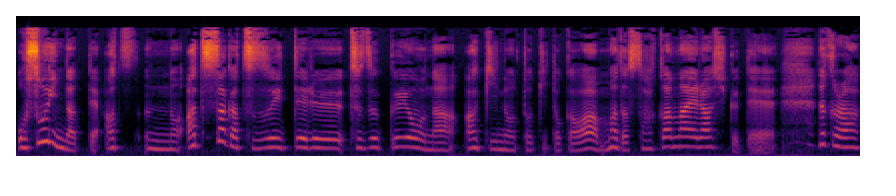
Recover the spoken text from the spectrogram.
遅いんだって。暑の暑さが続いてる続くような秋の時とかはまだ咲かないらしくて。だからも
